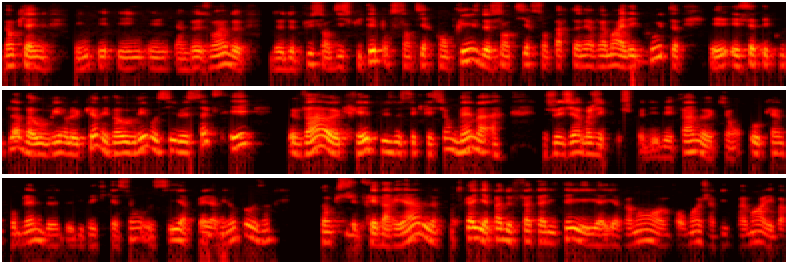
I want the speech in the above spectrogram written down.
Donc il y a un besoin de, de, plus en discuter pour se sentir comprise, de sentir son partenaire vraiment à l'écoute et, et cette écoute-là va ouvrir le cœur et va ouvrir aussi le sexe et va euh, créer plus de sécrétion, même à, je, moi je connais des femmes qui ont aucun problème de, lubrification aussi après la ménopause. Hein. Donc c'est très variable. En tout cas, il n'y a pas de fatalité. Il y a, vraiment, pour moi, j'invite vraiment à aller voir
